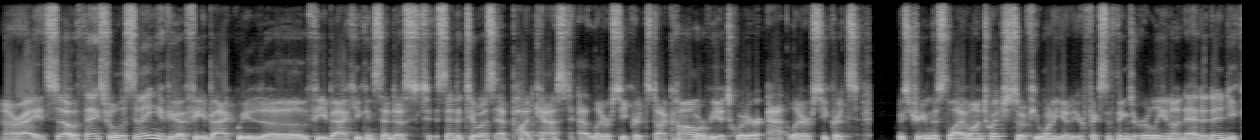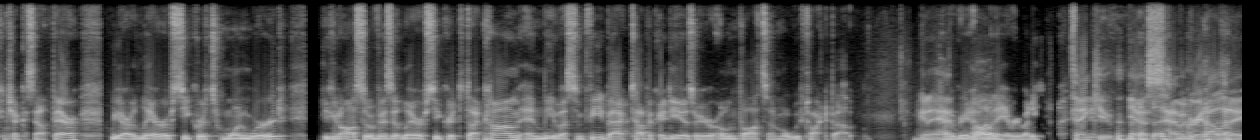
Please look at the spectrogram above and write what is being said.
All right. So thanks for listening. If you have feedback, we love feedback. You can send us send it to us at podcast at lairofsecrets.com or via Twitter at lair of secrets. We stream this live on Twitch, so if you want to get your fix of things early and unedited, you can check us out there. We are Lair of Secrets, one word. You can also visit lairofsecrets.com and leave us some feedback, topic ideas, or your own thoughts on what we've talked about. I'm going to have a great one, holiday, everybody. Thank you. Yes, have a great holiday.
